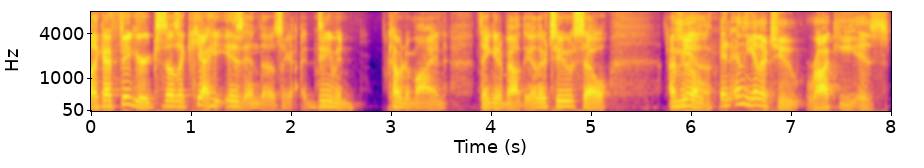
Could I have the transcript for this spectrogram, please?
like I figured because I was like, yeah, he is in those. Like, I didn't even come to mind thinking about the other two. So, I mean, So, yeah. and, and the other two, Rocky is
